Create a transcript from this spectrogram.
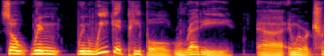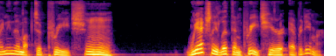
so when when we get people ready uh, and we were training them up to preach, we actually let them preach here at Redeemer.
